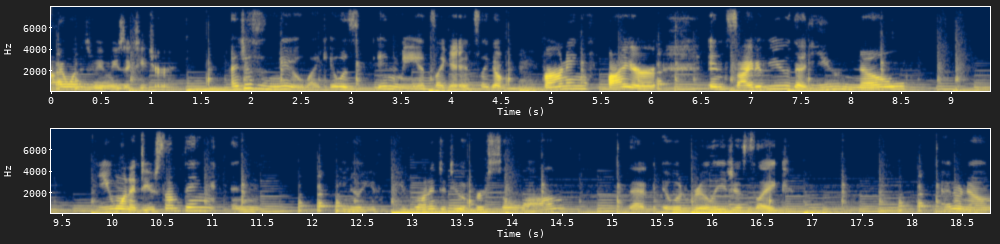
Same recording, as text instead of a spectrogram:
I wanted to be a music teacher. I just knew, like it was in me. It's like it's like a burning fire inside of you that you know you want to do something, and you know you you wanted to do it for so long that it would really just like I don't know.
